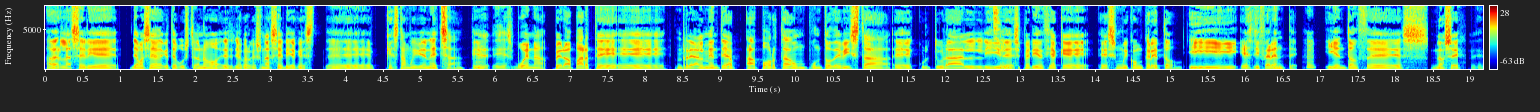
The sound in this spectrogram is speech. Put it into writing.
A ver, la serie, ya más allá de que te guste o no, yo creo que es una serie que, es, eh, que está muy bien hecha, que Mm. es buena, pero aparte eh, realmente ap- aporta un punto de vista eh, cultural y Sí. de experiencia que es muy concreto y es diferente. Mm. Y entonces, no sé, eh,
